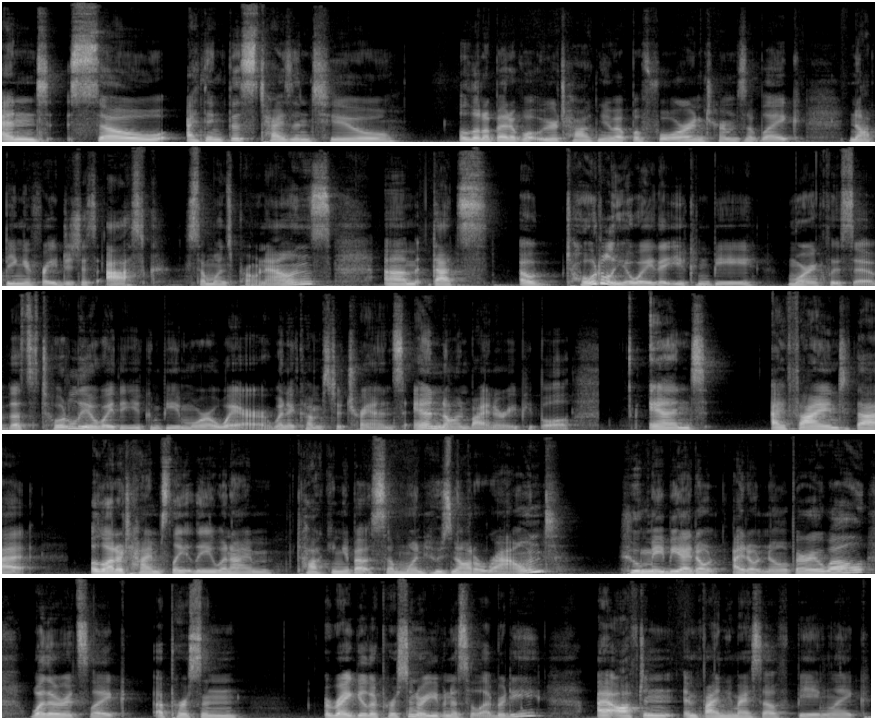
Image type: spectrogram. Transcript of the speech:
And so I think this ties into a little bit of what we were talking about before in terms of like not being afraid to just ask someone's pronouns. Um, that's a, totally a way that you can be more inclusive. That's totally a way that you can be more aware when it comes to trans and non binary people. And I find that a lot of times lately when I'm talking about someone who's not around, who maybe I don't I don't know very well, whether it's like a person a regular person or even a celebrity, I often am finding myself being like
